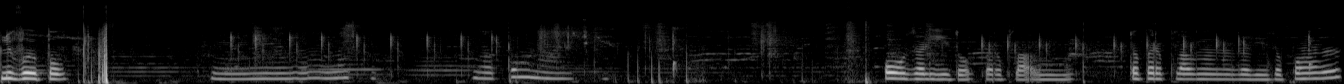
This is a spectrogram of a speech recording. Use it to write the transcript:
не випав. Наповночки. О, залізо переплавлене. То переплавлене залізо. Трава!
